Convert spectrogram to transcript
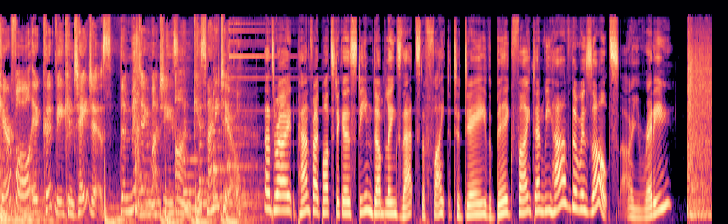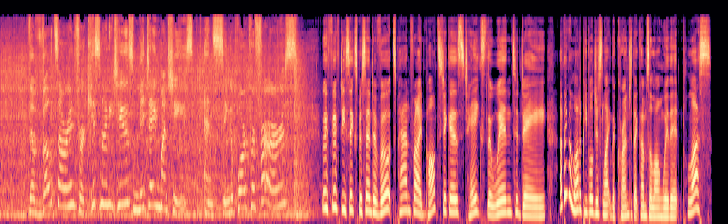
Careful, it could be contagious. The Midday Munchies on Kiss 92. That's right. Pan fried pot stickers, steamed dumplings. That's the fight today, the big fight. And we have the results. Are you ready? The votes are in for Kiss 92's Midday Munchies, and Singapore prefers. With 56% of votes, pan fried pot stickers takes the win today. I think a lot of people just like the crunch that comes along with it. Plus,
